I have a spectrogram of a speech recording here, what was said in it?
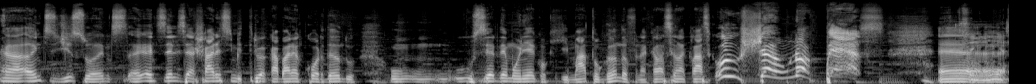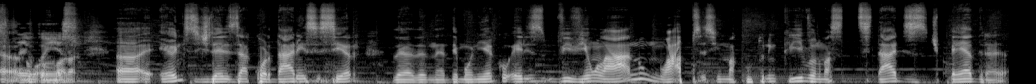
Uh, antes disso, antes, antes deles acharem esse Mithril acabarem acordando um, um, um, o ser demoníaco que mata o Gandalf, naquela cena clássica, o chão no pés! É, Sim, essa eu conheço. Uh, antes de eles acordarem esse ser, né, demoníaco, eles viviam lá num ápice, assim, numa cultura incrível, numa cidades de pedra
